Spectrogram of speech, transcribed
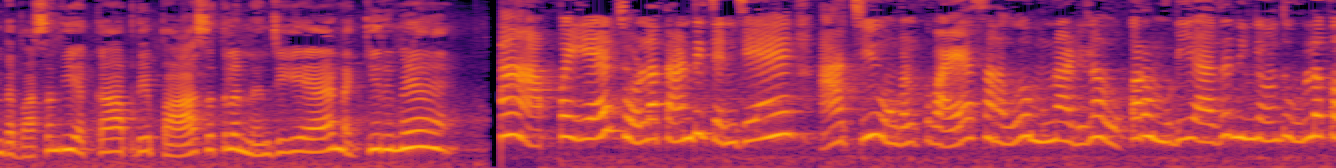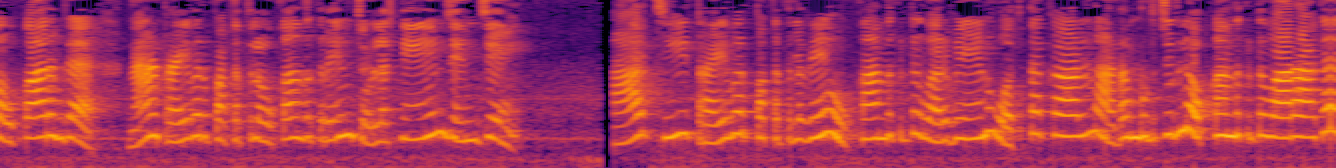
இந்த வசந்தி அக்கா அப்படியே பாசத்துல நெஞ்சையே நக்கிருமே. அப்பயே சொல்ல தாண்டி செஞ்சேன். ஆச்சி உங்களுக்கு வயசானவங்க முன்னாடிலாம் உட்கார முடியாது நீங்க வந்து உள்ளக்க உட்காருங்க நான் டிரைவர் பக்கத்துல உட்காந்துக்கிறேன்னு சொல்லத்தேன் செஞ்சேன் ஆச்சி டிரைவர் பக்கத்துலவே உட்காந்துக்கிட்டு வருவேன்னு ஒத்த கால்னு அடம் பிடிச்சிட்டு உட்காந்துக்கிட்டு வராத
